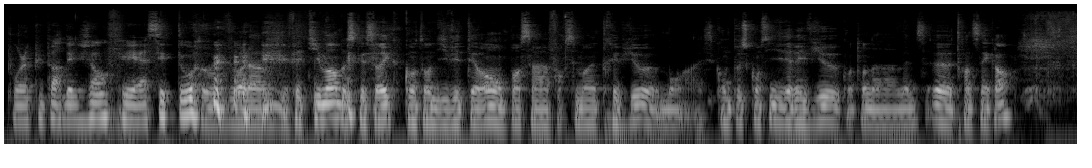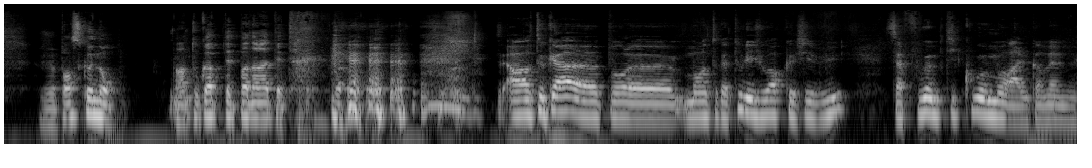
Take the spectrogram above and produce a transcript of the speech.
pour la plupart des gens, fait assez tôt. Donc, voilà, effectivement, parce que c'est vrai que quand on dit vétéran, on pense à forcément être très vieux. Bon, est-ce qu'on peut se considérer vieux quand on a 25 euh, 35 ans? Je pense que non. Enfin, en tout cas, peut-être pas dans la tête. en tout cas, euh, pour euh, moi, en tout cas, tous les joueurs que j'ai vus, ça fout un petit coup au moral quand même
